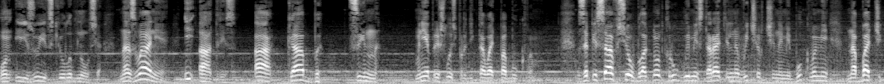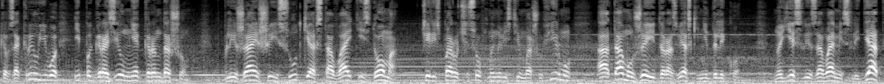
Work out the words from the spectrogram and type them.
Он иезуитски улыбнулся. «Название и адрес. А. Кабцин». Мне пришлось продиктовать по буквам. Записав все в блокнот круглыми, старательно вычерченными буквами, Набатчиков закрыл его и погрозил мне карандашом. «В ближайшие сутки оставайтесь дома. Через пару часов мы навестим вашу фирму, а там уже и до развязки недалеко. Но если за вами следят,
